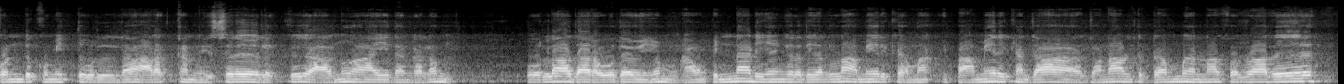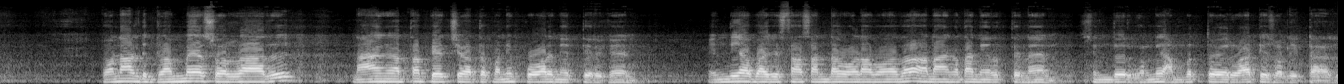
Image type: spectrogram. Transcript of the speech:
கொண்டு குமித்து உள்ள அரக்கன் இஸ்ரேலுக்கு அணு ஆயுதங்களும் பொருளாதார உதவியும் அவன் பின்னாடி இயங்குறது எல்லாம் அமெரிக்கா தான் இப்போ அமெரிக்கன் ஜா டொனால்டு ட்ரம் என்ன சொல்கிறாரு டொனால்டு ட்ரம்மே சொல்கிறாரு நாங்கள் தான் பேச்சுவார்த்தை பண்ணி போரை நிறுத்தியிருக்கேன். இந்தியா பாகிஸ்தான் சண்டை ஓடும் போது தான் நாங்கள் தான் நிறுத்தினேன். சிந்தூருக்கு வந்து ஐம்பத்தோரு வாட்டி சொல்லிட்டார்.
